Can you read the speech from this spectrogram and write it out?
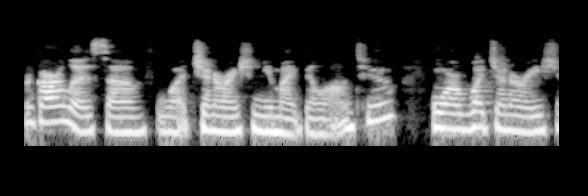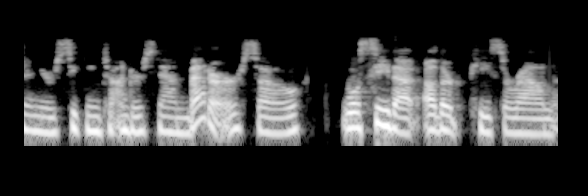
regardless of what generation you might belong to or what generation you're seeking to understand better. So we'll see that other piece around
